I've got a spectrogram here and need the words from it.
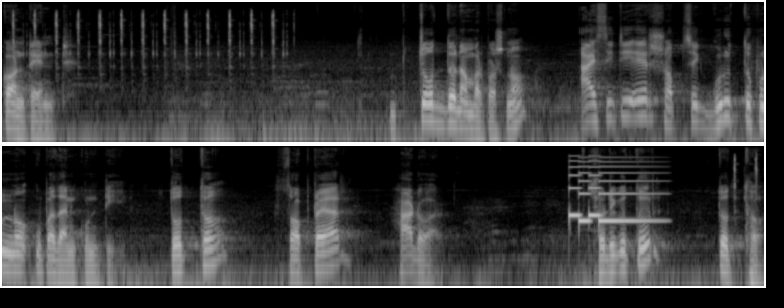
কন্টেন্ট। চোদ্দ নম্বর প্রশ্ন। আইসিটি এর সবচেয়ে গুরুত্বপূর্ণ উপাদান কোনটি? তথ্য, সফটওয়্যার, হার্ডওয়্যার। সঠিক উত্তর, তথ্য।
